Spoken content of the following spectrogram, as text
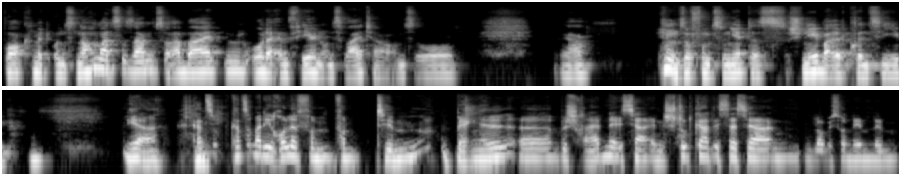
Bock, mit uns nochmal zusammenzuarbeiten oder empfehlen uns weiter. Und so, ja, so funktioniert das Schneeballprinzip. Ja, kannst du, kannst du mal die Rolle von, von Tim Bengel äh, beschreiben? Der ist ja in Stuttgart, ist das ja, glaube ich, so neben dem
